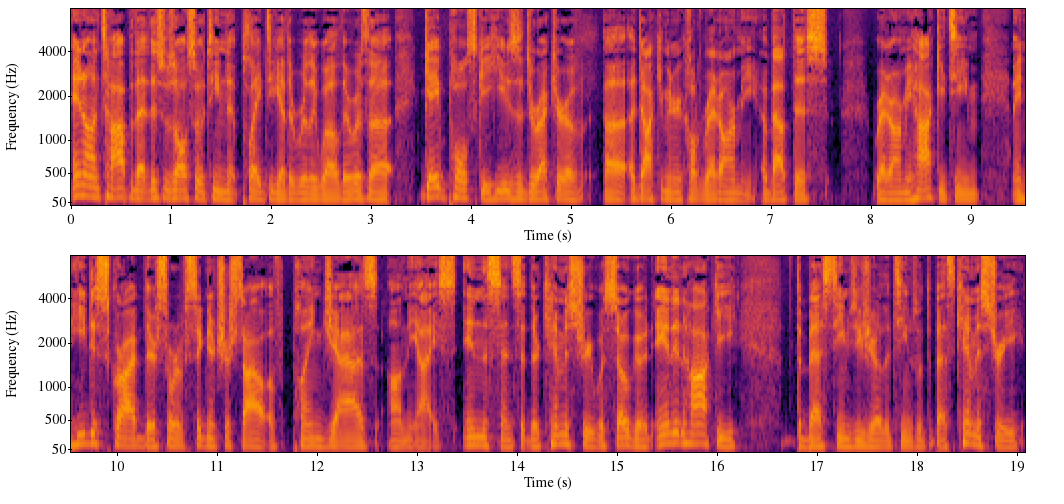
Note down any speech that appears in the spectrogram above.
And on top of that, this was also a team that played together really well. There was a Gabe Polsky. He was the director of uh, a documentary called Red Army about this Red Army hockey team, and he described their sort of signature style of playing jazz on the ice in the sense that their chemistry was so good. And in hockey, the best teams usually are the teams with the best chemistry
